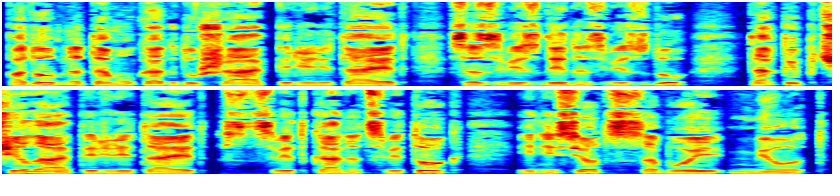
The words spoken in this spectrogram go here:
Подобно тому, как душа перелетает со звезды на звезду, так и пчела перелетает с цветка на цветок и несет с собой мед,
